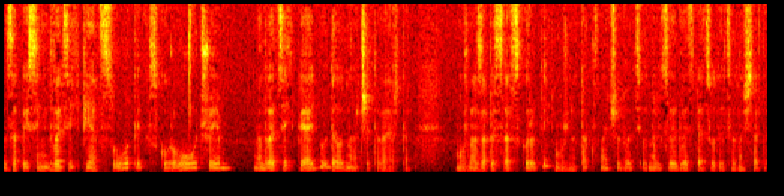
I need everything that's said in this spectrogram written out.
Записані 25 сотих, скорочуємо на 25, буде 1 четверта. Можна записати скоротити, можна так, знати, що 0,25 це 1 четверта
